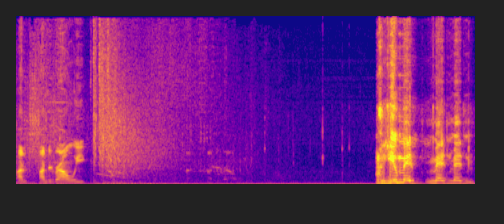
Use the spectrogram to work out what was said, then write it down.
Un- underground weak. You mid. Mid. Mid.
